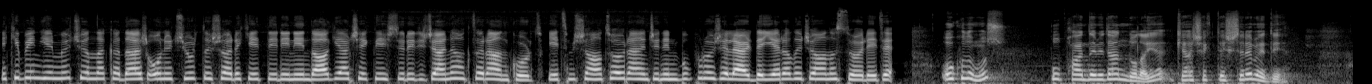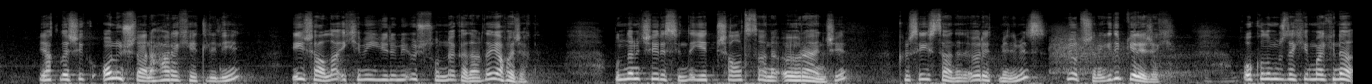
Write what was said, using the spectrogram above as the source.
2023 yılına kadar 13 yurt dışı hareketlerinin daha gerçekleştirileceğini aktaran Kurt, 76 öğrencinin bu projelerde yer alacağını söyledi. Okulumuz bu pandemiden dolayı gerçekleştiremediği yaklaşık 13 tane hareketliliği inşallah 2023 sonuna kadar da yapacak. Bunların içerisinde 76 tane öğrenci, 48 tane de öğretmenimiz yurt dışına gidip gelecek. Okulumuzdaki makine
